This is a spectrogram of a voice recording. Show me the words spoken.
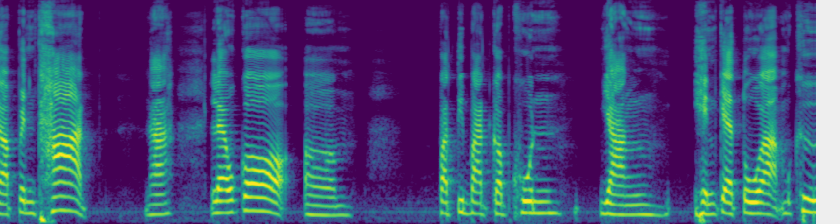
อะเป็นทาสนะแล้วก็ปฏิบัติกับคุณอย่างเห็นแก่ตัวคือ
